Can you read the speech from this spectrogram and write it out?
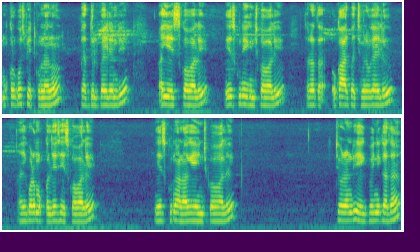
ముక్కలు కోసి పెట్టుకున్నాను. పెద్ద ఉల్లిపాయలు అండి అవి వేసుకోవాలి. వేసుకుని వేగించుకోవాలి. తర్వాత ఒక ఆరు పచ్చిమిరపకాయలు అవి కూడా ముక్కలు చేసి వేసుకోవాలి. వేసుకుని అలాగే వేయించుకోవాలి. చూడండి వేగిపోయినాయి కదా.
